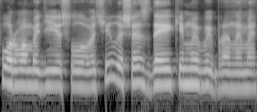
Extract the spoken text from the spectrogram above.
формами дієслова чи лише з деякими вибраними.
